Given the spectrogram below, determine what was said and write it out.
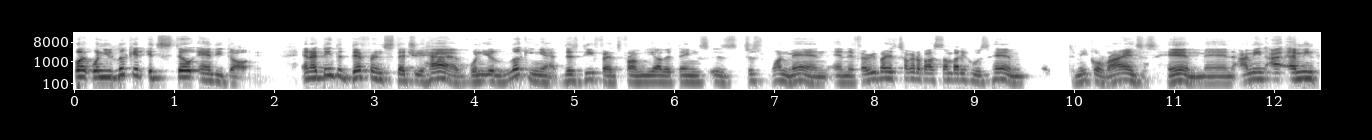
But when you look at it's still Andy Dalton, and I think the difference that you have when you're looking at this defense from the other things is just one man, and if everybody's talking about somebody who's him, DeMeco Ryans is him, man. I mean, I, I, mean,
